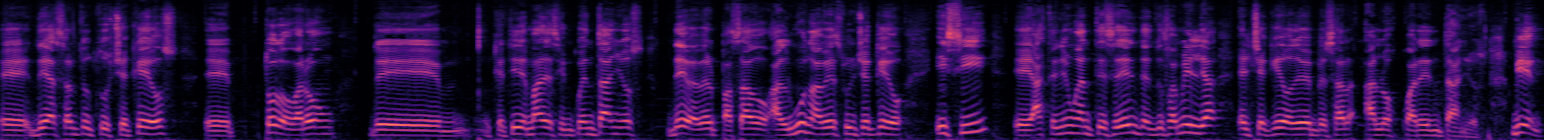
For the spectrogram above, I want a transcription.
eh, de hacerte tus chequeos, eh, todo varón de, que tiene más de 50 años debe haber pasado alguna vez un chequeo. Y si eh, has tenido un antecedente en tu familia, el chequeo debe empezar a los 40 años. Bien,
